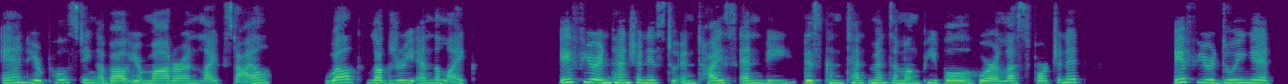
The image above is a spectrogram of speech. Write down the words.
and you're posting about your modern lifestyle, wealth, luxury, and the like, if your intention is to entice envy, discontentment among people who are less fortunate, if you're doing it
